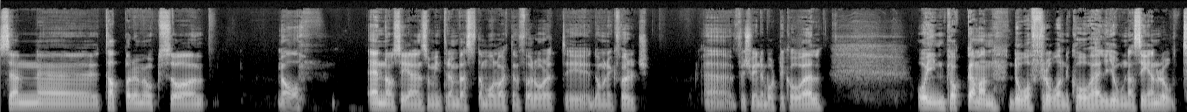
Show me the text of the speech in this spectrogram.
sen tappade de också, ja, en av serien som inte är den bästa målvakten förra året i Dominik Furch. Uh, försvinner bort i KHL. Och in plockar man då från KHL Jonas Enroth.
